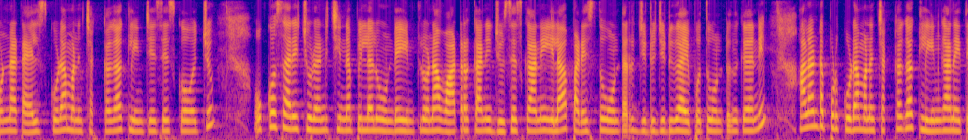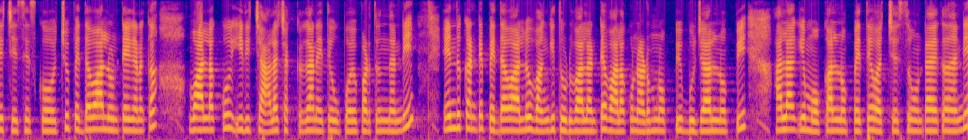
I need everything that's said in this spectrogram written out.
ఉన్న టైల్స్ కూడా మనం చక్కగా క్లీన్ చేసేసుకోవచ్చు. ఒక్కోసారి చూడండి చిన్నపిల్లలు ఉండే ఇంట్లోన వాటర్ కానీ జ్యూసెస్ కానీ ఇలా పడేస్తూ ఉంటారు. జిడ్డు జిడ్డుగా అయిపోతూ ఉంటుంది కానీ అలాంటప్పుడు కూడా మనం చక్కగా క్లీన్గానైతే చేసేసుకోవచ్చు. పెద్దవాళ్ళు ఉంటే కనుక వాళ్ళకు ఇది చాలా చక్కగానైతే ఉపయోగపడుతుందండి. ఎందుకంటే పెద్దవాళ్ళు వంగి తుడవాలంటే వాళ్ళకు నడుము నొప్పి భుజాల నొప్పి అలాగే మోకాల నొప్పి అయితే వచ్చేస్తూ ఉంటాయి కదండి.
